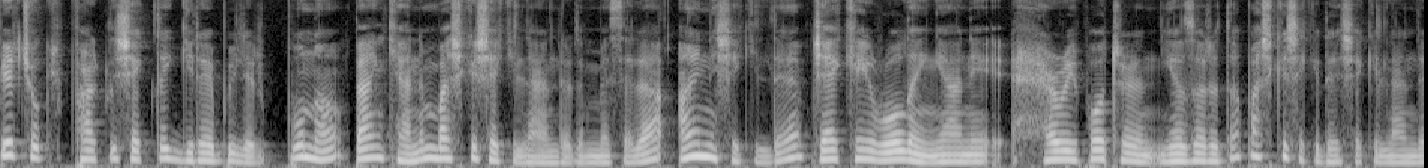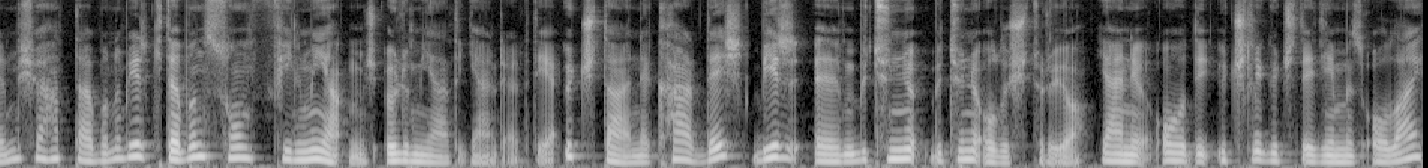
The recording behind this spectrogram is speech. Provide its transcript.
birçok farklı şekle girebilir. Bunu ben kendim başka şekiller değerlendirdim mesela. Aynı şekilde J.K. Rowling yani Harry Potter'ın yazarı da başka şekilde şekillendirmiş ve hatta bunu bir kitabın son filmi yapmış. Ölüm Yadigarları diye. Üç tane kardeş bir e, bütünü bütünü oluşturuyor. Yani o üçlü güç dediğimiz olay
